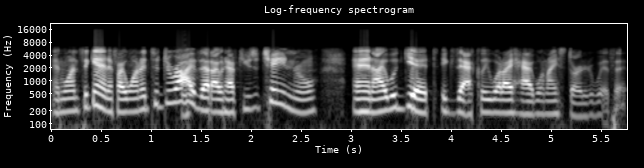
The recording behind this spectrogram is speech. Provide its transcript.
And once again, if I wanted to derive that, I would have to use a chain rule, and I would get exactly what I had when I started with it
